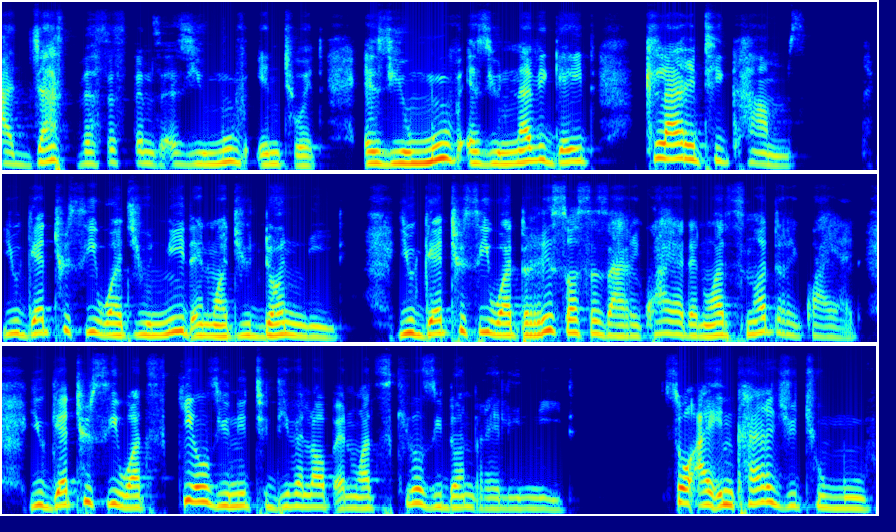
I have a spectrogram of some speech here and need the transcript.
adjust the systems as you move into it. As you move, as you navigate, clarity comes. You get to see what you need and what you don't need. You get to see what resources are required and what's not required. You get to see what skills you need to develop and what skills you don't really need. So I encourage you to move.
